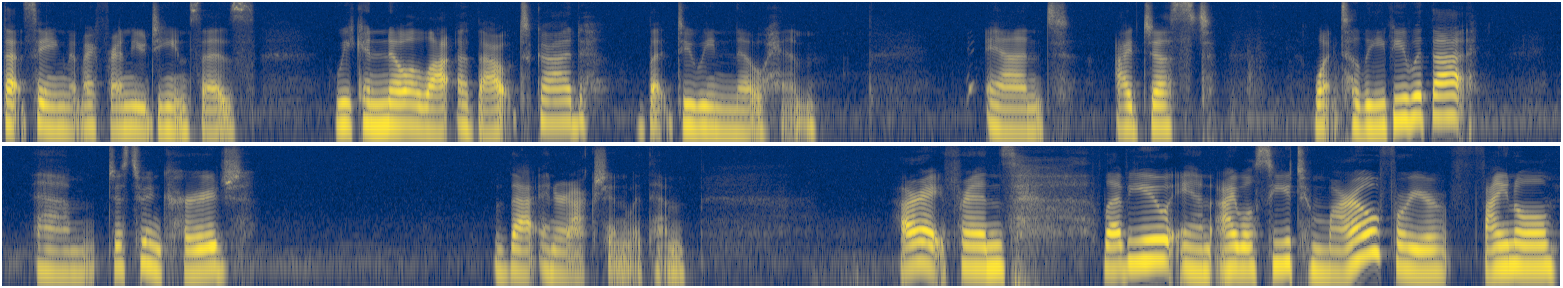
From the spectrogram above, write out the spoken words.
that saying that my friend Eugene says we can know a lot about God, but do we know Him? And I just want to leave you with that, um, just to encourage that interaction with Him. All right, friends. Love you, and I will see you tomorrow for your final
